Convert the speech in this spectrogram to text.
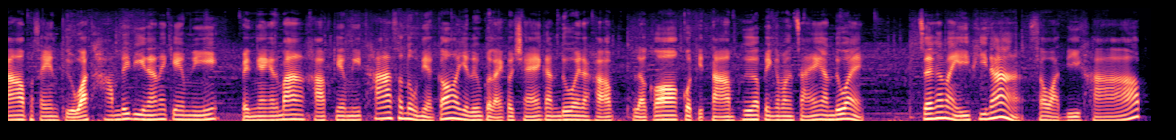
89%ถือว่าทำได้ดีนะในเกมนี้ เป็นไงกันบ้างครับ เกมนี้ถ้าสนุกเนี่ยก็อย่าลืมกดไลค์กดแชร์กันด้วยนะครับ แล้วก็กดติดตามเพื่อเป็นกำลังใจให้กันด้วย เจอกันใหม่ EP หน้า สวัสดีครับ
